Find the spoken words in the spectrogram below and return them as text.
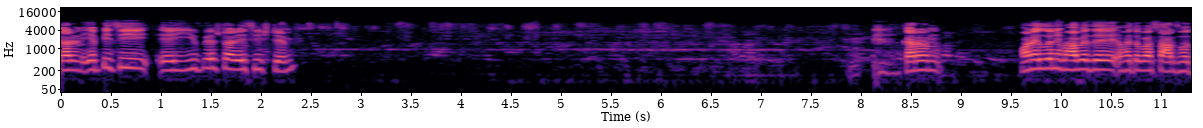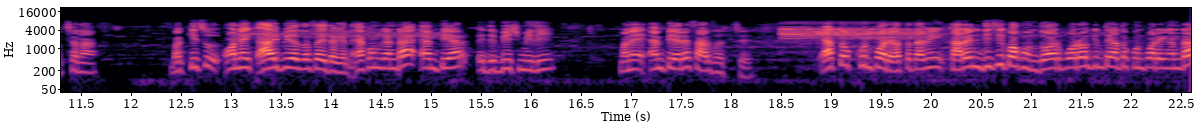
কারণ এপিসি এই ইউপিএসটার এই সিস্টেম কারণ অনেকজনই ভাবে যে হয়তো বা চার্জ হচ্ছে না। বা কিছু, অনেক আইপিএস আছে, এই দেখেন এখন গানটা অ্যাম্পিয়ার এই যে বিশ মিলি মানে অ্যাম্পিয়ারে চার্জ হচ্ছে। এতক্ষণ পরে, অর্থাৎ আমি কারেন্ট দিছি কখন? দেওয়ার পরেও কিন্তু এতক্ষণ পরে গানটা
